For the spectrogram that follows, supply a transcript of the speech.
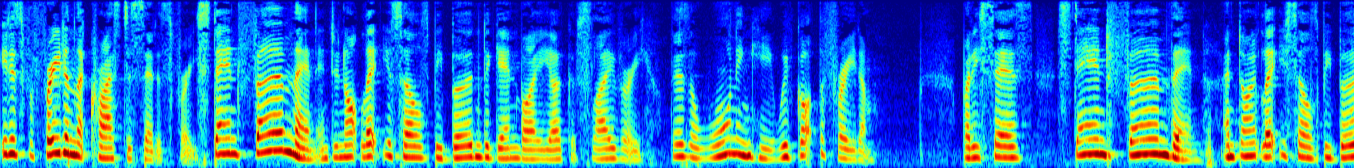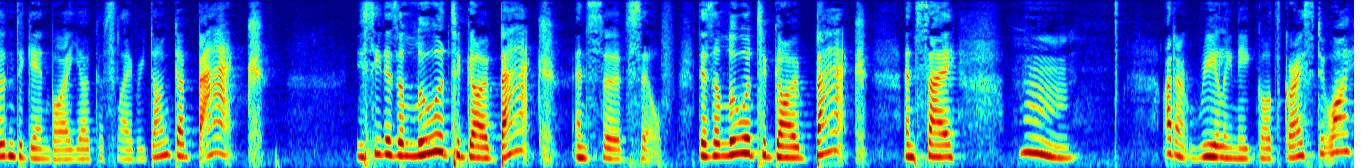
It is for freedom that Christ has set us free. Stand firm then and do not let yourselves be burdened again by a yoke of slavery. There's a warning here. We've got the freedom. But he says, stand firm then and don't let yourselves be burdened again by a yoke of slavery. Don't go back. You see, there's a lure to go back and serve self. There's a lure to go back and say, hmm, I don't really need God's grace, do I?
